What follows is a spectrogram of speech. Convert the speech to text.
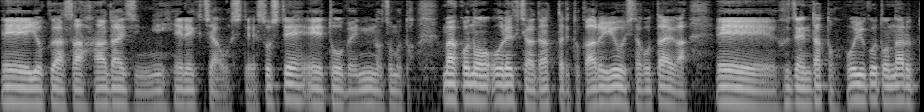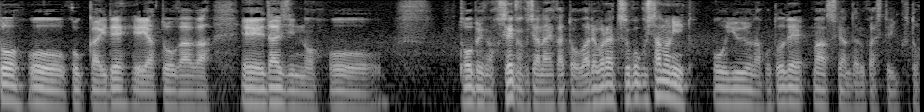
えー、翌朝大臣にレクチャーをしてそして、えー、答弁に臨むと、まあ、このレクチャーであったりとかあるいは用意した答えが、えー、不全だということになると国会で野党側が、えー、大臣の答弁が不正確じゃないかと我々は通告したのにというようなことで、まあ、スキャンダル化していくと、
